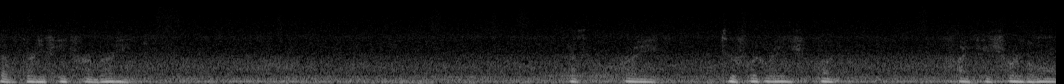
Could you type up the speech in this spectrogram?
About 30 feet for a birdie. That's probably two foot ridge, but five feet short of the hole.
